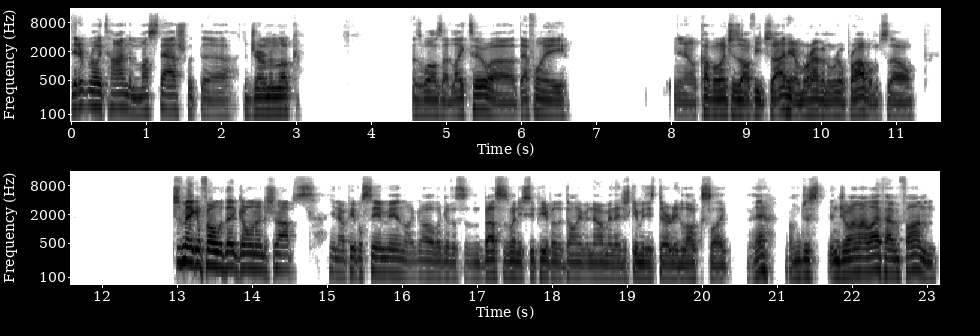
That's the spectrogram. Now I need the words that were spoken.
didn't really time the mustache with the the German look as well as I'd like to. Uh, definitely, you know, a couple inches off each side here, and we're having a real problem. So, just making fun with it, going into shops. You know, people seeing me and like, oh, look at this. the best is when you see people that don't even know me and they just give me these dirty looks. Like, yeah, I'm just enjoying my life, having fun. And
